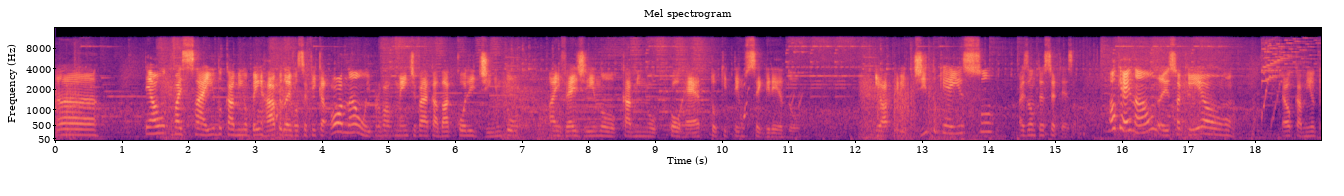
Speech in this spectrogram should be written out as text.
uh, tem algo que vai sair do caminho bem rápido aí você fica oh não e provavelmente vai acabar colidindo ao invés de ir no caminho correto que tem um segredo. Eu acredito que é isso, mas não tenho certeza. Ok, não, isso aqui é, é o caminho que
